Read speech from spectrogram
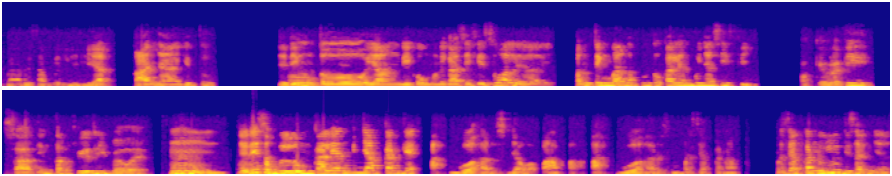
baru sambil dilihat tanya gitu jadi Oh. untuk yang di komunikasi visual ya penting banget untuk kalian punya CV Oke, berarti saat interview itu dibawa ya? hmm jadi Oh. sebelum kalian menyiapkan kayak ah gua harus jawab apa ah gua harus mempersiapkan apa persiapkan dulu desainnya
